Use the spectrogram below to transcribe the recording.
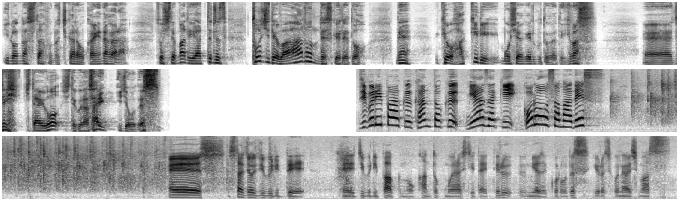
いろんなスタッフの力を借りながらそしてまだやってる当時ではあるんですけれどね今日はっきり申し上げることができます、えー、ぜひ期待をしてください。以上です。ジブリパーク監督宮崎五郎様です。えー、スタジオジブリで、えー、ジブリパークの監督もやらせていただいている宮崎五郎です。よろしくお願いします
